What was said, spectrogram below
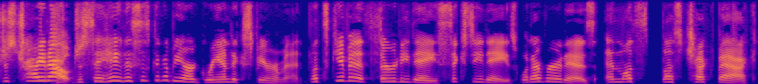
just try it out. Just say, hey, this is going to be our grand experiment. Let's give it 30 days, 60 days, whatever it is, and let's let's check back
